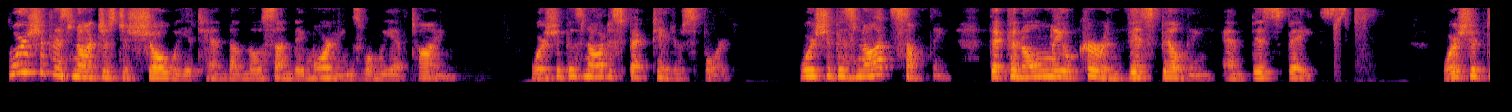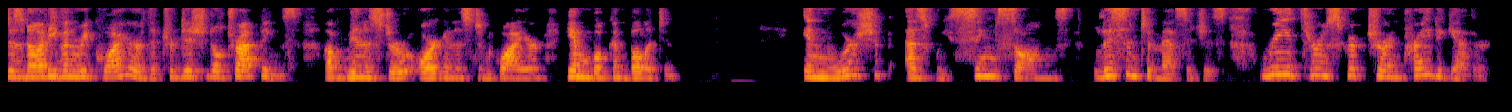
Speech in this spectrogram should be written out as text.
Worship is not just a show we attend on those Sunday mornings when we have time. Worship is not a spectator sport. Worship is not something that can only occur in this building and this space. Worship does not even require the traditional trappings of minister, organist, and choir, hymn book, and bulletin. In worship, as we sing songs, listen to messages, read through scripture, and pray together,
